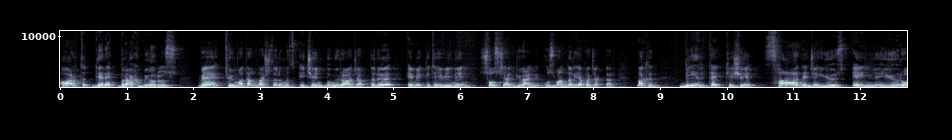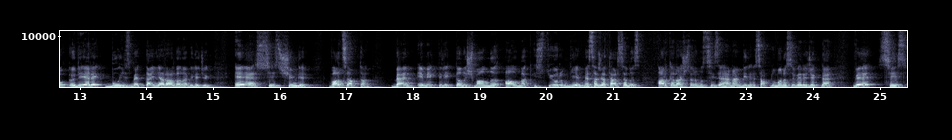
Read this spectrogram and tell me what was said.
artık gerek bırakmıyoruz ve tüm vatandaşlarımız için bu müracaatları Emekli TV'nin sosyal güvenlik uzmanları yapacaklar. Bakın bir tek kişi sadece 150 euro ödeyerek bu hizmetten yararlanabilecek. Eğer siz şimdi WhatsApp'tan ben emeklilik danışmanlığı almak istiyorum diye mesaj atarsanız arkadaşlarımız size hemen bir hesap numarası verecekler ve siz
